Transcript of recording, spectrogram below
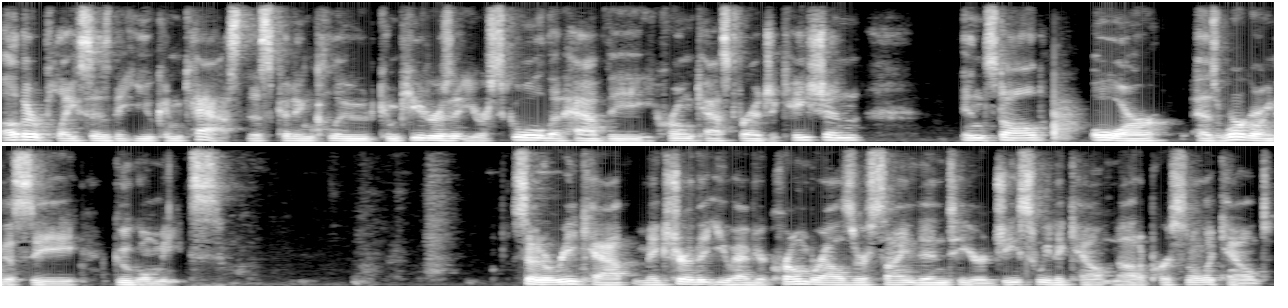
other places that you can cast. This could include computers at your school that have the Chromecast for Education installed, or as we're going to see, Google Meets. So to recap, make sure that you have your Chrome browser signed into your G Suite account, not a personal account.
